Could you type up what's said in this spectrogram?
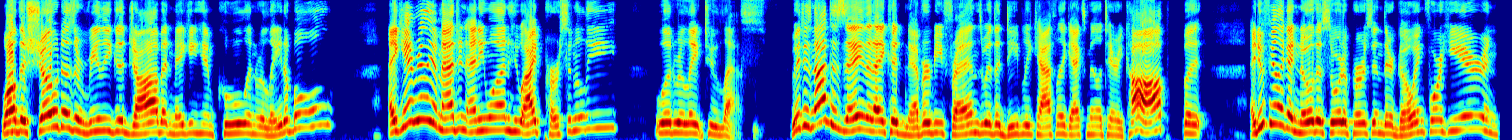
while the show does a really good job at making him cool and relatable, I can't really imagine anyone who I personally would relate to less. Which is not to say that I could never be friends with a deeply Catholic ex-military cop, but I do feel like I know the sort of person they're going for here, and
